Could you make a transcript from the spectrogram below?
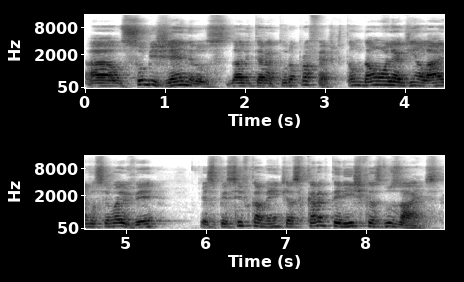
ah, os subgêneros da literatura profética. Então dá uma olhadinha lá e você vai ver especificamente as características dos ais.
